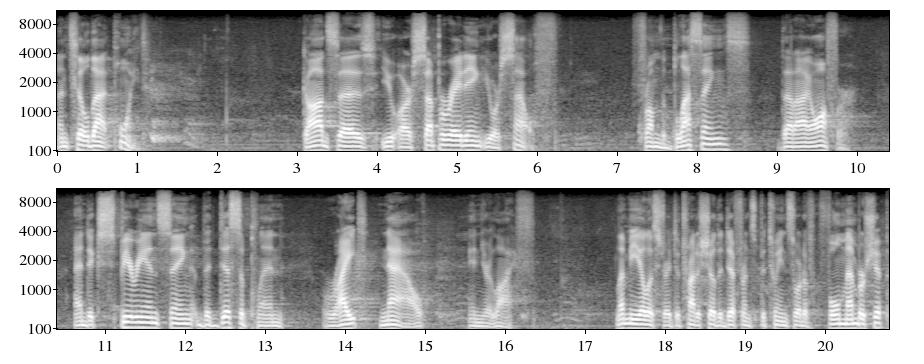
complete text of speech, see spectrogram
until that point, God says you are separating yourself from the blessings that I offer and experiencing the discipline right now in your life. Let me illustrate to try to show the difference between sort of full membership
